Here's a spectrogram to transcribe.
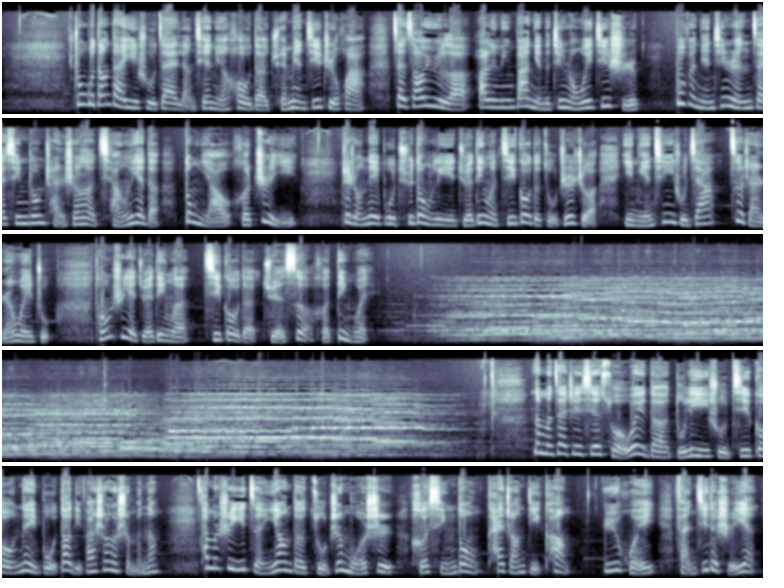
中国当代艺术在两千年后的全面机制化，在遭遇了二零零八年的金融危机时，部分年轻人在心中产生了强烈的动摇和质疑。这种内部驱动力决定了机构的组织者以年轻艺术家、策展人为主，同时也决定了机构的角色和定位。在这些所谓的独立艺术机构内部到底发生了什么呢？他们是以怎样的组织模式和行动开展抵抗、迂回、反击的实验？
